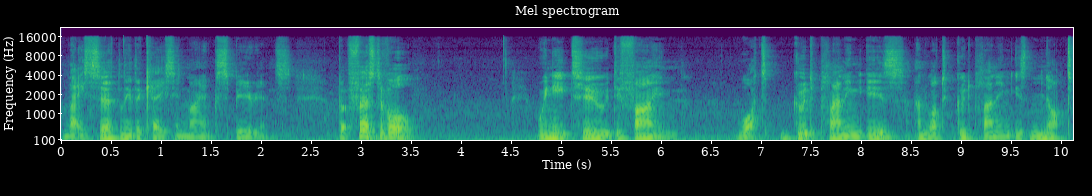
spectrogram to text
and that is certainly the case in my experience. But first of all, we need to define what good planning is and what good planning is not.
